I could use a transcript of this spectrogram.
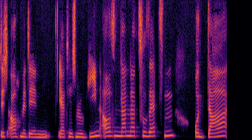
dich auch mit den ja, Technologien auseinanderzusetzen und da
